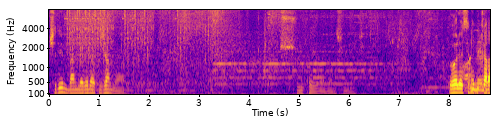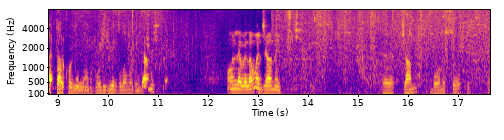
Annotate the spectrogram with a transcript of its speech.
Bir şey diyeyim mi? Ben level'i atacağım ya. Şunu koyayım onları şimdi. Öylesine Annem bir karakter koydum yani. Volibear bulamadım. Can işte. 10 level ama can eksik. Evet can bonusu eksik Dur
